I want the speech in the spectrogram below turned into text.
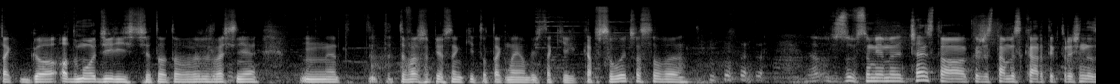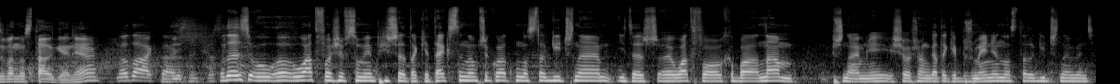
tak go odmłodziliście, to, to właśnie mm, te, te- wasze piosenki to tak mają być takie kapsuły czasowe? No, w, w sumie my często korzystamy z karty, która się nazywa nostalgia, nie? No tak, tak. No to jest, łatwo się w sumie pisze takie teksty na przykład nostalgiczne i też e, łatwo chyba nam przynajmniej się osiąga takie brzmienie nostalgiczne, więc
